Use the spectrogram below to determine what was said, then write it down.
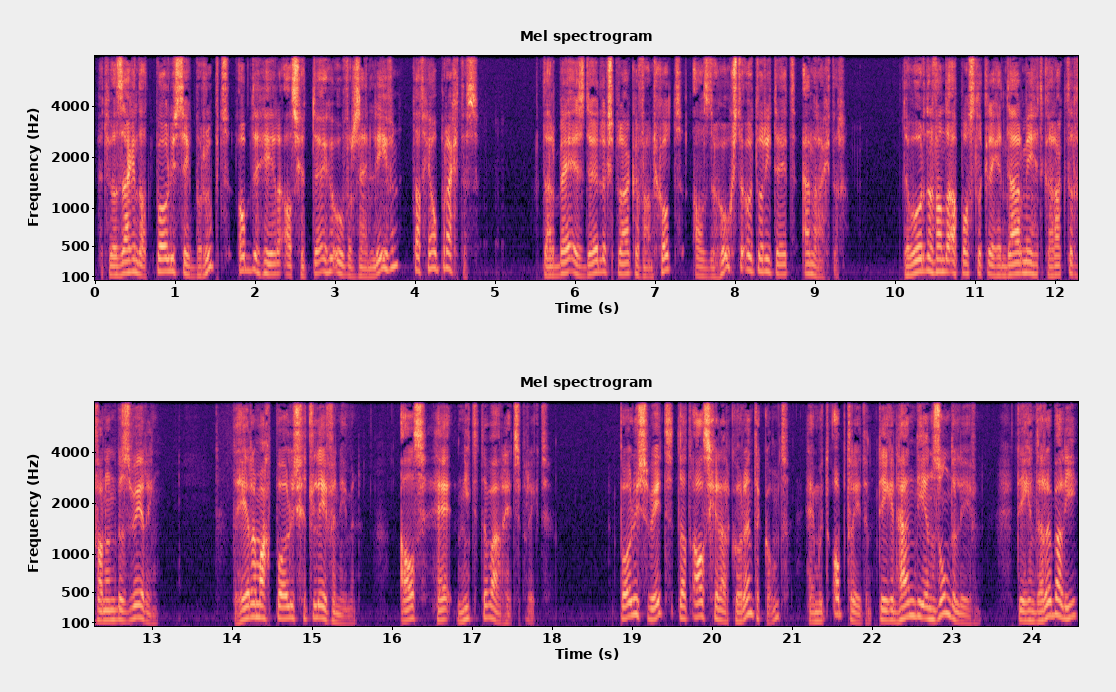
Het wil zeggen dat Paulus zich beroept op de Heer als getuige over zijn leven dat hij oprecht is. Daarbij is duidelijk sprake van God als de hoogste autoriteit en rechter. De woorden van de apostel krijgen daarmee het karakter van een bezwering. De Heer mag Paulus het leven nemen, als hij niet de waarheid spreekt. Paulus weet dat als hij naar Korinthe komt, hij moet optreden tegen hen die in zonde leven, tegen de rebellie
